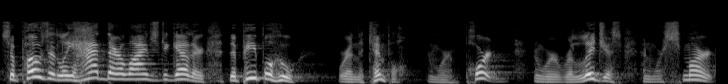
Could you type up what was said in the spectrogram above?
supposedly had their lives together, the people who were in the temple and were important and were religious and we're smart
